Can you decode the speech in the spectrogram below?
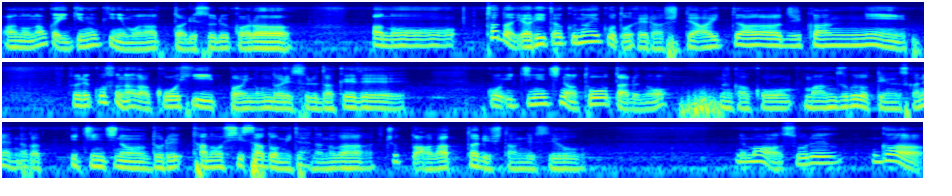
あのなんか息抜きにもなったりするからあのただやりたくないことを減らして空いた時間にそれこそなんかコーヒー一杯飲んだりするだけでこう一日のトータルのなんかこう満足度っていうんですかねなんか一日のどれ楽しさ度みたいなのがちょっと上がったりしたんですよ。でまあそれが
